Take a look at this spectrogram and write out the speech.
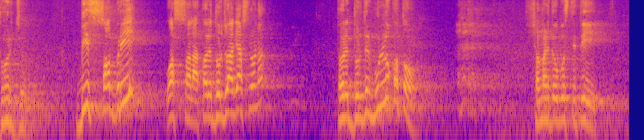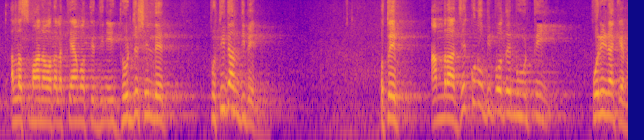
ধৈর্য। বিশ্বরি ওয়াসলা তাহলে ধৈর্য আগে আসলো না? তাহলে ধৈর্যের মূল্য কত? সম্মানিত উপস্থিতি, আল্লাহ সুবাহ কেয়ামতের দিন এই ধৈর্যশীলদের প্রতিদান দিবেন। অতএব আমরা যে কোনো বিপদের মুহূর্তে পড়ি না কেন,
